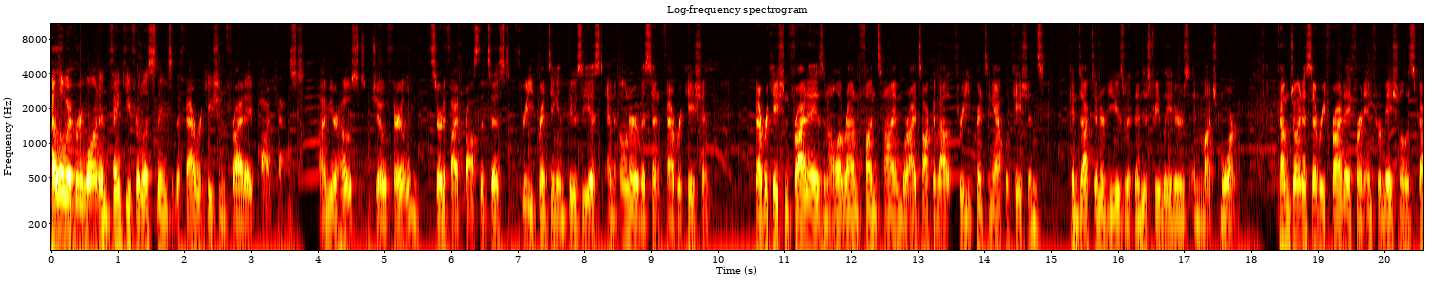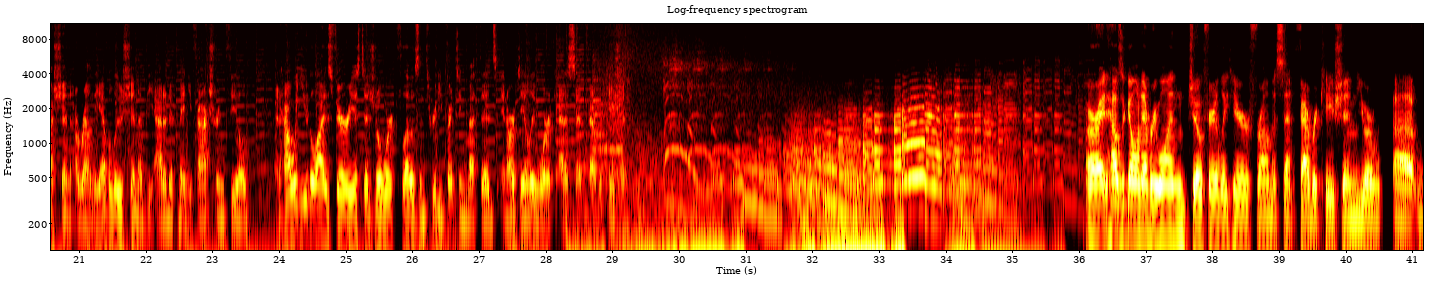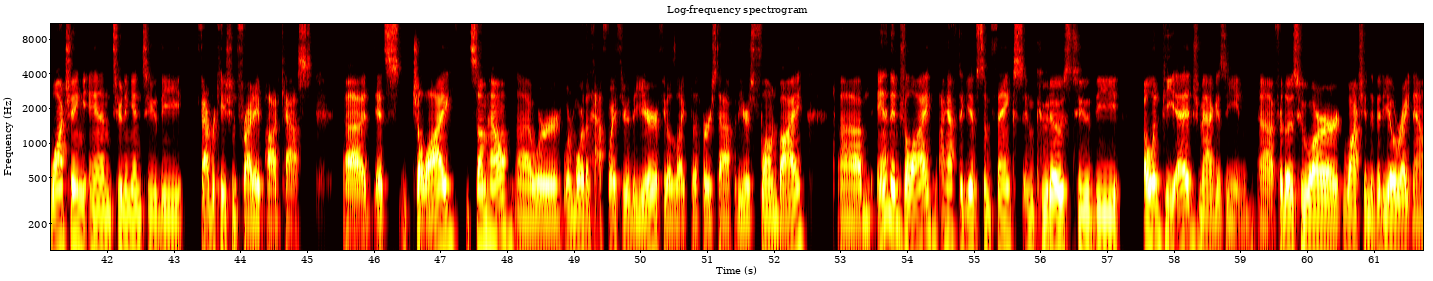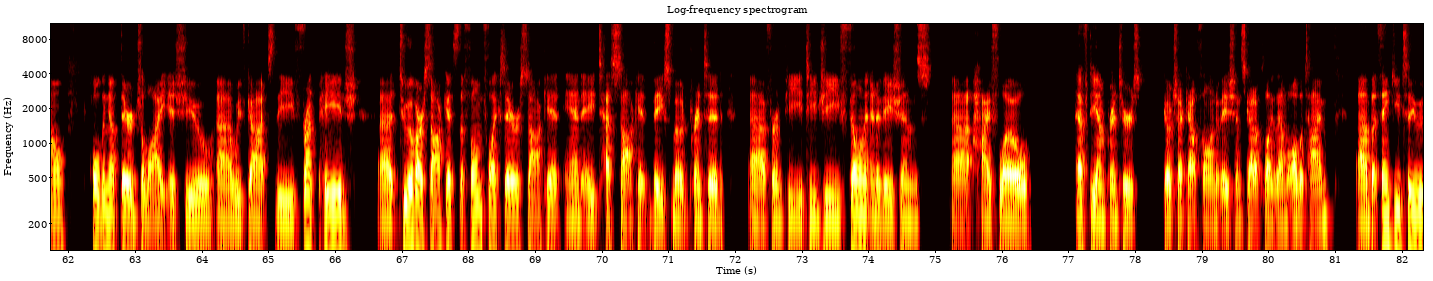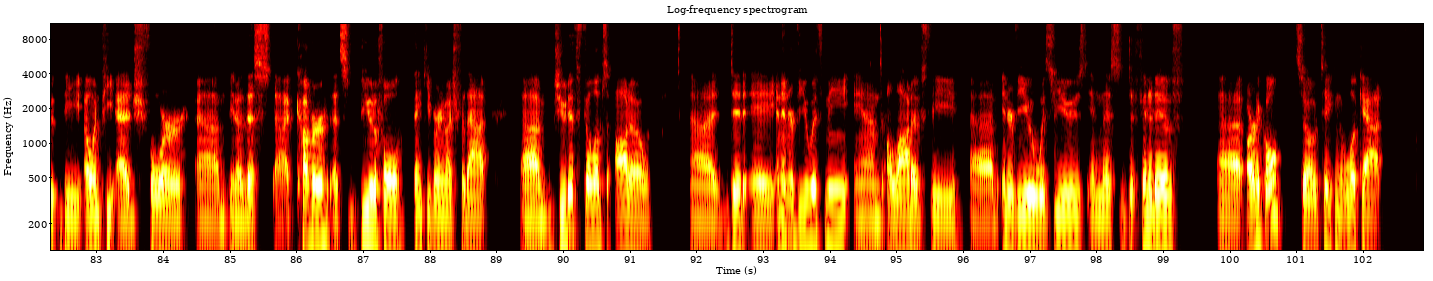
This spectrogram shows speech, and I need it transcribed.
Hello, everyone, and thank you for listening to the Fabrication Friday podcast. I'm your host, Joe Fairley, certified prosthetist, 3D printing enthusiast, and owner of Ascent Fabrication. Fabrication Friday is an all around fun time where I talk about 3D printing applications, conduct interviews with industry leaders, and much more. Come join us every Friday for an informational discussion around the evolution of the additive manufacturing field and how we utilize various digital workflows and 3D printing methods in our daily work at Ascent Fabrication. All right, how's it going, everyone? Joe Fairley here from Ascent Fabrication. You're uh, watching and tuning into the Fabrication Friday podcast. Uh, it's July somehow. Uh, we're we're more than halfway through the year. It feels like the first half of the year has flown by. Um, and in July, I have to give some thanks and kudos to the O&P Edge magazine. Uh, for those who are watching the video right now, holding up their July issue. Uh, we've got the front page, uh, two of our sockets, the Foam Flex Air socket and a test socket base mode printed uh, from PETG Filament Innovations, uh, High Flow, FDM printers. Go check out Flow Innovations. Got to plug them all the time. Uh, but thank you to the O&P Edge for um, you know this uh, cover. That's beautiful. Thank you very much for that. Um, Judith Philipps Otto uh, did a an interview with me, and a lot of the uh, interview was used in this definitive uh, article. So, taking a look at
